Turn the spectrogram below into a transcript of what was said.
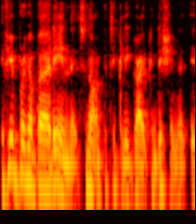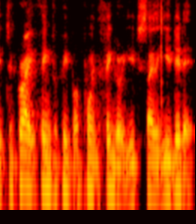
if you bring a bird in that's not in particularly great condition, it's a great thing for people to point the finger at you to say that you did it.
